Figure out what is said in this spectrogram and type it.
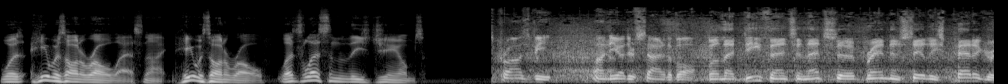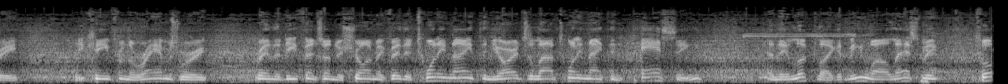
was he was on a roll last night. He was on a roll. Let's listen to these gems. Crosby on the other side of the ball. Well, that defense, and that's uh, Brandon Staley's pedigree. He came from the Rams where he ran the defense under Sean McVay. The 29th in yards allowed, 29th in passing, and they looked like it. Meanwhile, last week, 12.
